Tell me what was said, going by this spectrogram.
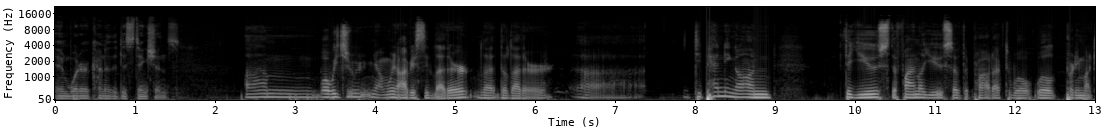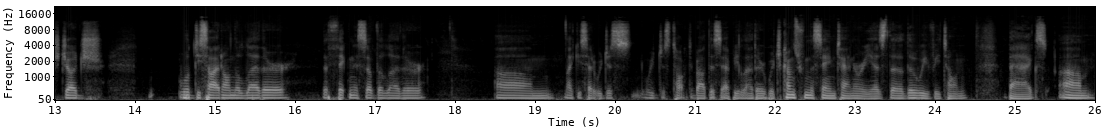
and what are kind of the distinctions? Um, well, we you know we obviously leather le- the leather. Uh, depending on the use, the final use of the product will will pretty much judge. Will decide on the leather, the thickness of the leather. Um, like you said, we just we just talked about this epi leather, which comes from the same tannery as the Louis Vuitton bags. Um,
